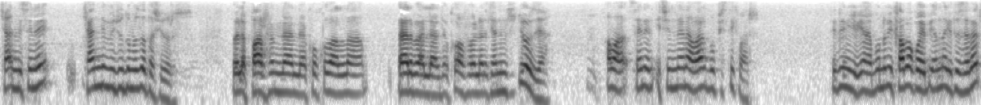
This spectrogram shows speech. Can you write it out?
kendisini kendi vücudumuzda taşıyoruz. Böyle parfümlerle, kokularla, berberlerde, kuaförlerde kendimizi tutuyoruz ya. Ama senin içinde ne var? Bu pislik var. Dediğim gibi yani bunu bir kaba koyup yanına getirseler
